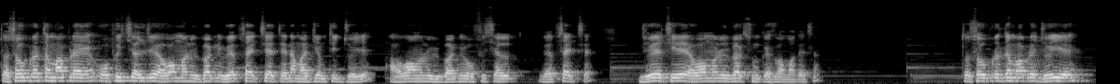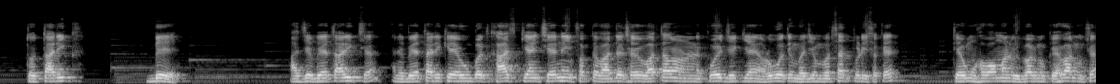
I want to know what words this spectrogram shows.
તો સૌપ્રથમ આપણે ઓફિશિયલ જે હવામાન વિભાગની વેબસાઇટ છે તેના માધ્યમથી જ જોઈએ. હવામાન વિભાગની ઓફિશિયલ વેબસાઇટ છે. જોઈએ છીએ હવામાન વિભાગ શું કહેવા માંગે છે. તો સૌપ્રથમ આપણે જોઈએ તો તારીખ બે. આજે બે તારીખ છે અને બે તારીખે એવું બધું ખાસ ક્યાંય છે નહીં. ફક્ત વાદળછાયું વાતાવરણ અને કોઈ જગ્યાએ હળવોથી મધ્યમ વરસાદ પડી શકે. તેવું હવામાન વિભાગનું કહેવાનું છે.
